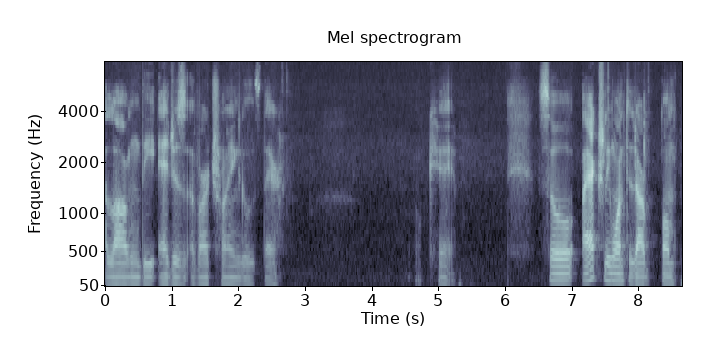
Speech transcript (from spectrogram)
along the edges of our triangles there. Okay. So I actually wanted our bump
